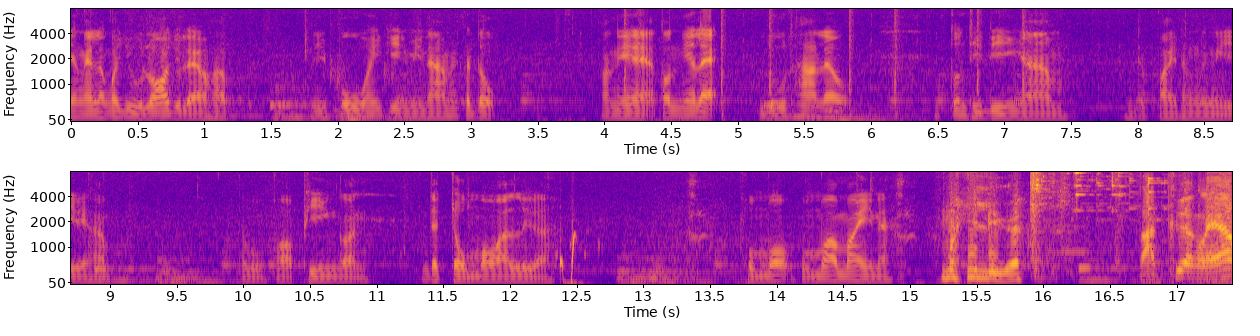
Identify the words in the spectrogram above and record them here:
ยังไงเราก็อยู่รอดอยู่แล้วครับ มีปูให้กินมีน้ำให้กระดกตอนนี้ตอนนี้แหละ ดูท่าแล้ว ต้นที่ดีงามจะไปทั้งเรื่องอย่างนี้เลยครับ แต่ผมขอพิงก่อน มันจะจมเมื่อวานเรือ ผมว่าผมว่าไม่นะ ไม่เหลือ ตัดเครื่องแล้ว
